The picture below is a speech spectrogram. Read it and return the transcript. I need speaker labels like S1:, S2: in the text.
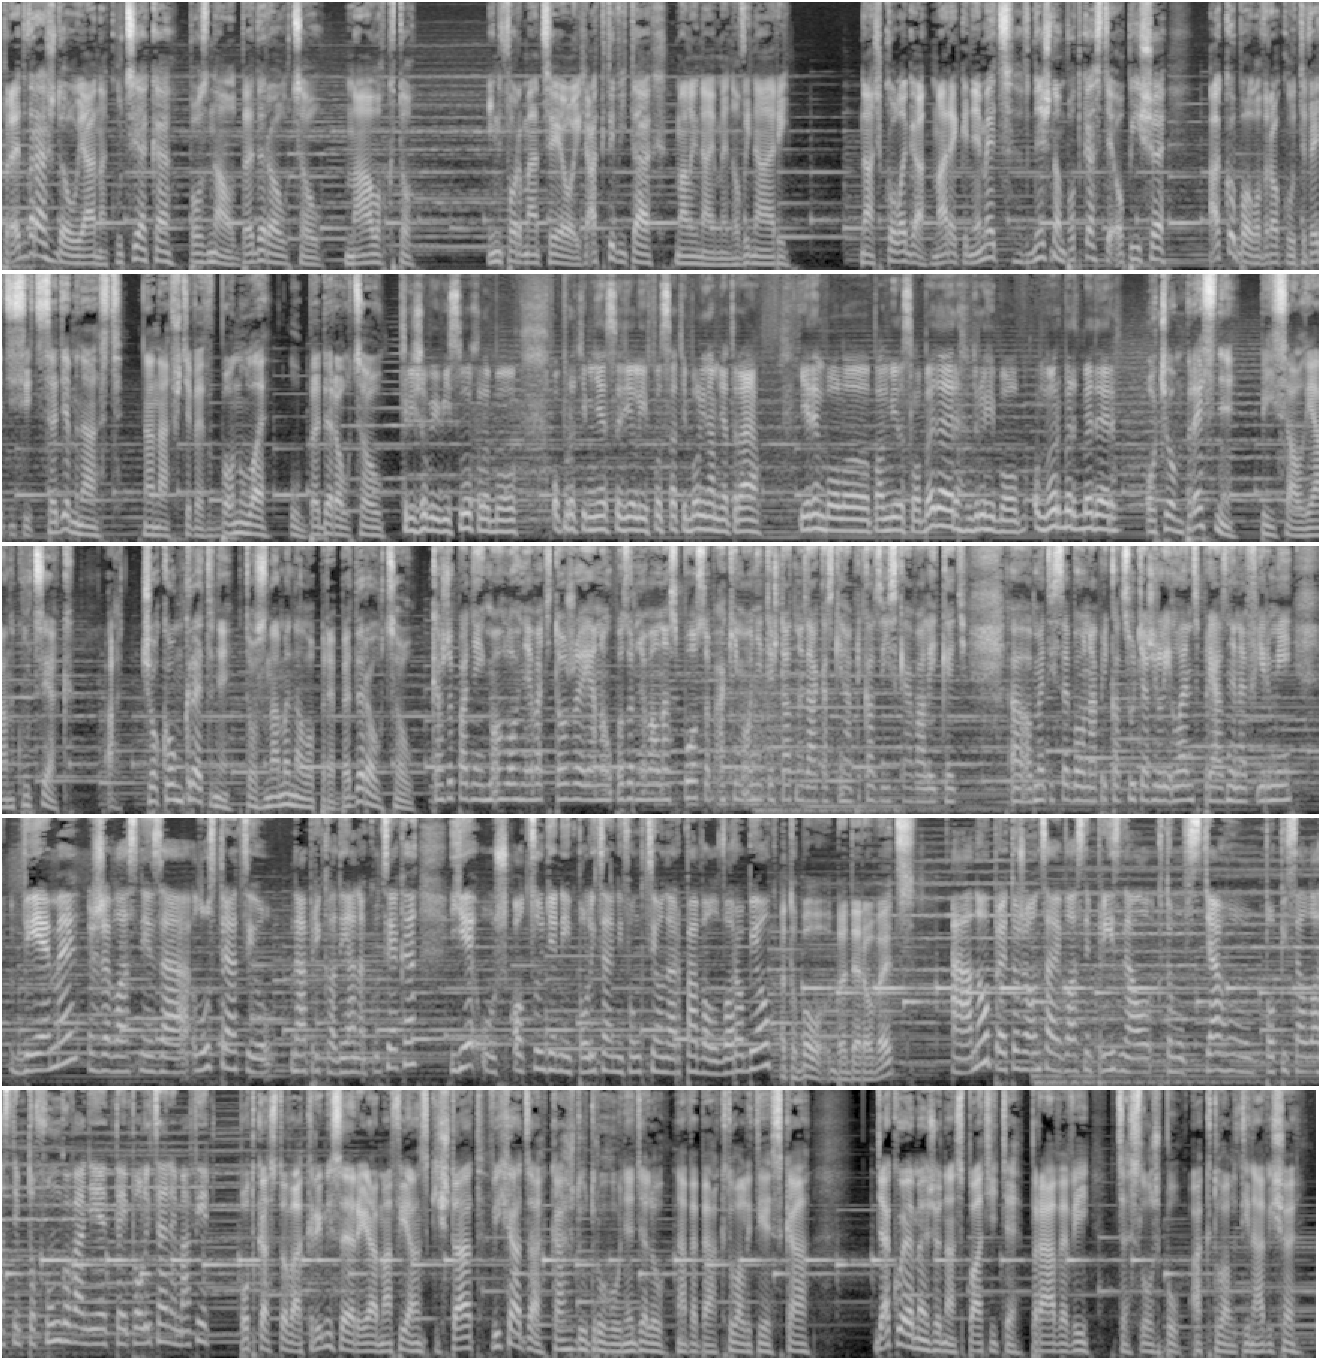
S1: Pred vraždou Jána Kuciaka poznal Bederovcov málo kto. Informácie o ich aktivitách mali najmä novinári. Náš kolega Marek Nemec v dnešnom podcaste opíše, ako bol v roku 2017 na návšteve v Bonule u Bederovcov.
S2: Krížový výsluch, lebo oproti mne sedeli, v podstate boli na mňa traja. Jeden bol e, pán Miroslav Beder, druhý bol Norbert Beder.
S1: O čom presne písal Jan Kuciak? A čo konkrétne to znamenalo pre Bederovcov?
S3: Každopádne ich mohlo hnevať to, že Jano upozorňoval na spôsob, akým oni tie štátne zákazky napríklad získavali, keď uh, medzi sebou napríklad súťažili len spriaznené firmy.
S4: Vieme, že vlastne za lustráciu napríklad Jana Kuciaka je už odsúdený policajný funkcionár Pavol Vorobiov.
S1: A to bol Bederovec,
S4: Áno, pretože on sa aj vlastne priznal k tomu vzťahu, popísal vlastne to fungovanie tej policajnej mafie.
S1: Podcastová krimiséria Mafiánsky štát vychádza každú druhú nedelu na webe Aktuality.sk. Ďakujeme, že nás platíte práve vy cez službu Aktuality navyše.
